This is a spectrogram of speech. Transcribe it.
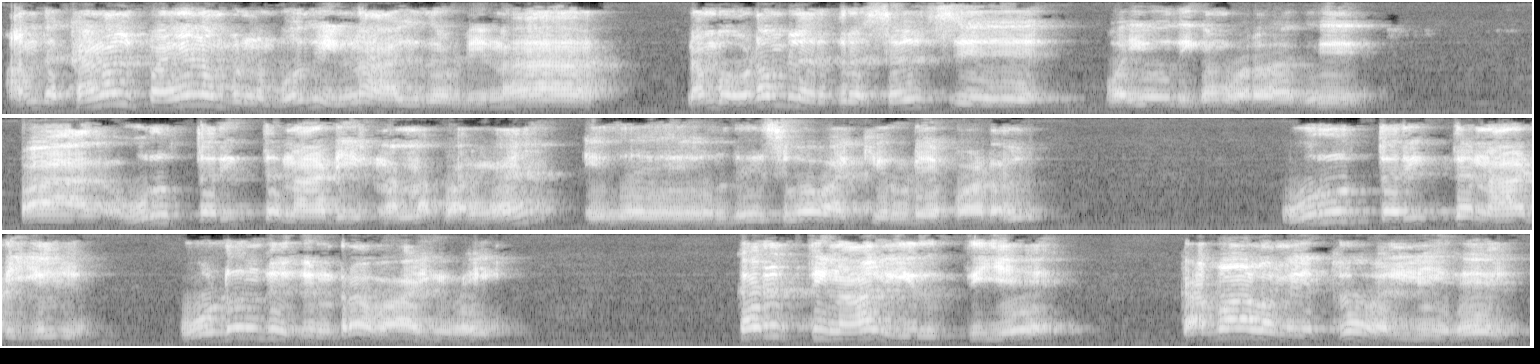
அந்த கனல் பயணம் பண்ணும்போது என்ன ஆகுது அப்படின்னா நம்ம உடம்புல இருக்கிற செல்ஸ் வயோதிகம் வராது. உருத்தரித்த நாடி. நல்லா பாருங்க. இது வந்து சிவவாக்கியருடைய பாடல். உருத்தரித்த நாடியில் ஒடுங்குகின்ற வாயுவை கருத்தினால் இருத்தியே கபாலம் ஏற்ற வல்லீரே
